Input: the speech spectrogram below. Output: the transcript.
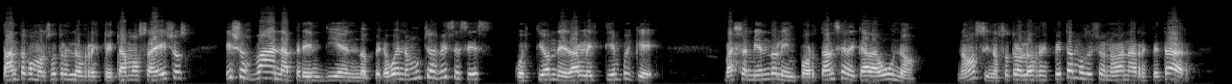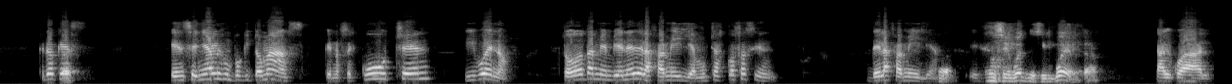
tanto como nosotros los respetamos a ellos, ellos van aprendiendo, pero bueno, muchas veces es cuestión de darles tiempo y que vayan viendo la importancia de cada uno, ¿no? Si nosotros los respetamos, ellos nos van a respetar. Creo que es enseñarles un poquito más, que nos escuchen y bueno, todo también viene de la familia, muchas cosas de la familia. Un 50-50. Tal cual.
